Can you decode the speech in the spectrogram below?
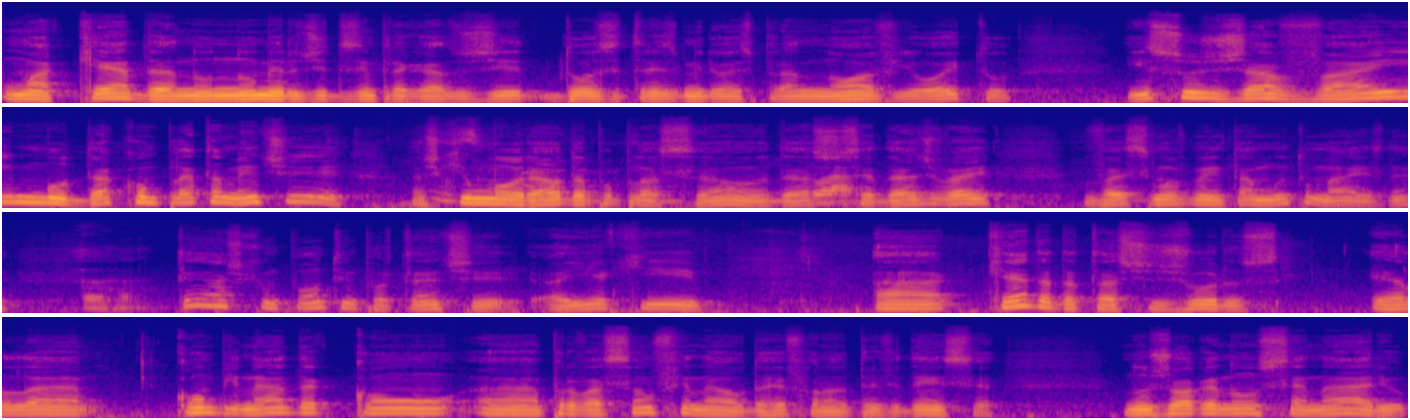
uma queda no número de desempregados de 12, 13 milhões para 9, 8, isso já vai mudar completamente, acho que o moral da população, da Claro. sociedade vai, vai se movimentar muito mais, né? Uhum. Tem, acho que um ponto importante aí é que a queda da taxa de juros, ela combinada com a aprovação final da reforma da previdência, nos joga num cenário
